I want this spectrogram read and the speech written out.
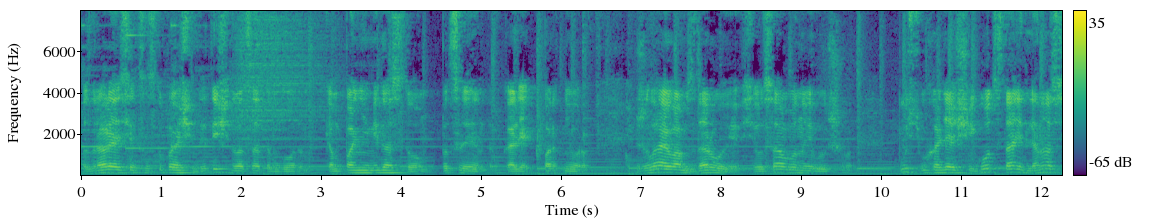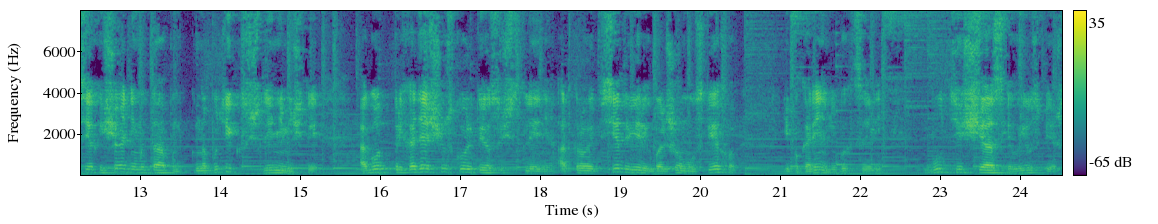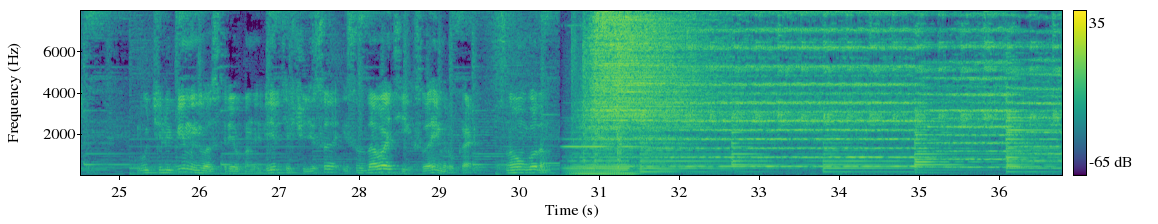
Поздравляю всех с наступающим 2020 годом. Компании Мегастом, пациентов, коллег, партнеров. Желаю вам здоровья, всего самого наилучшего. Пусть уходящий год станет для нас всех еще одним этапом на пути к осуществлению мечты. А год приходящий ускорит ее осуществление, откроет все двери к большому успеху и покорению любых целей. Будьте счастливы и успешны. Будьте любимы и востребованы, верьте в чудеса и создавайте их своими руками. С Новым годом!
